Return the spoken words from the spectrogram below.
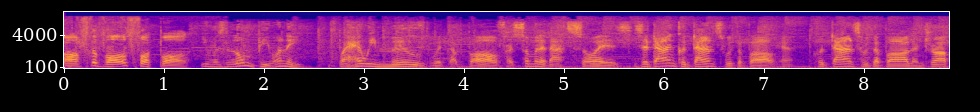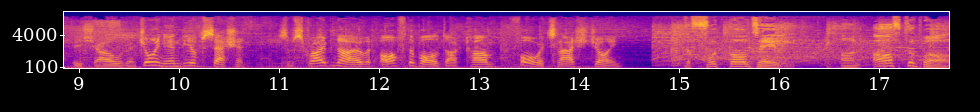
Off the ball football. He was lumpy, wasn't he? But how he moved with the ball for someone of that size. Zidane could dance with the ball. Yeah. Could dance with the ball and drop his shoulder. Join in the obsession. Subscribe now at offtheball.com forward slash join. The Football Daily on Off the Ball.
